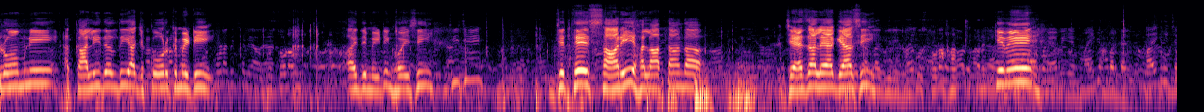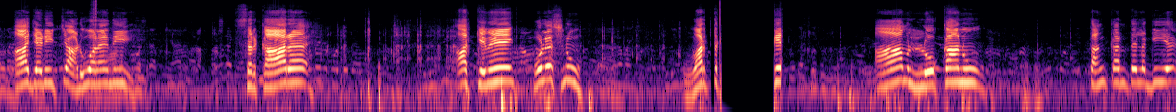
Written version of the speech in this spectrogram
ਸ਼੍ਰੋਮਣੀ ਅਕਾਲੀ ਦਲ ਦੀ ਅੱਜ ਕੋਰ ਕਮੇਟੀ ਅੱਜ ਦੀ ਮੀਟਿੰਗ ਹੋਈ ਸੀ। ਜਿੱਥੇ ਸਾਰੀ ਹਾਲਾਤਾਂ ਦਾ ਜਾਇਜ਼ਾ ਲਿਆ ਗਿਆ ਸੀ। ਕਿਵੇਂ ਆ ਜਿਹੜੀ ਝਾੜੂ ਵਾਲਿਆਂ ਦੀ ਸਰਕਾਰ ਆ ਕਿਵੇਂ ਪੁਲਿਸ ਨੂੰ ਵਰਤ ਕੇ ਆਮ ਲੋਕਾਂ ਨੂੰ ਤੰਗ ਕਰਨ ਤੇ ਲੱਗੀ ਹੈ?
